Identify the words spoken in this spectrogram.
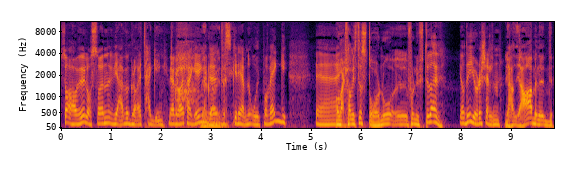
Så har vi vel også en Vi er jo glad i tagging. Vi er glad i tagging. vi er glad i det, det skrevne ord på vegg. Eh, Og I hvert fall hvis det står noe eh, fornuftig der. ja, det gjør det sjelden. Ja, ja men det,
